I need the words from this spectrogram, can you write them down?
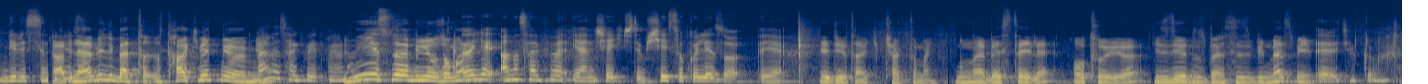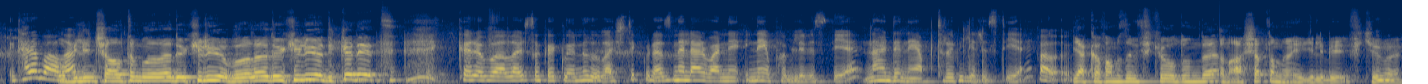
birisini... Abi ne bileyim ben ta- takip etmiyorum Ben ya. de takip etmiyorum. Niye üstüne biliyor o zaman? Öyle ana sayfa yani şey işte bir şey Sokolezo diye. Ediyor takip çaktırmayın. Bunlar besteyle oturuyor. İzliyordunuz ben sizi bilmez miyim? Evet çok komik. O Karabağlar, bilinçaltı buralara dökülüyor. Buralara dökülüyor. Dikkat et. Karabağlar sokaklarında dolaştık. Biraz neler var, ne, ne yapabiliriz diye. Nerede ne yaptırabiliriz diye. Ya kafamızda bir fikir olduğunda hani ahşapla mı ilgili bir fikir var?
